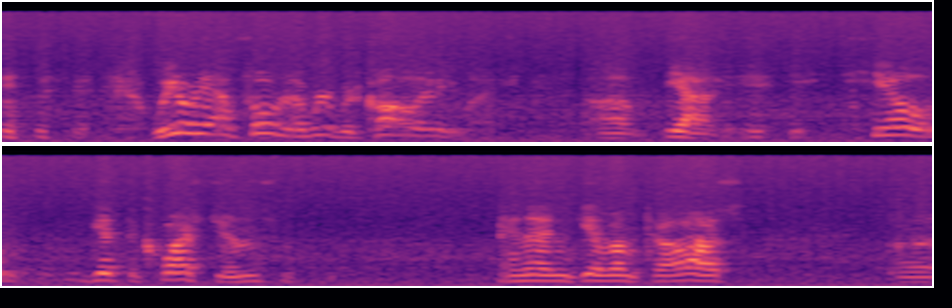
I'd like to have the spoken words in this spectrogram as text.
we don't have a phone number, but call anyway. Um, yeah, he'll get the questions and then give them to us uh,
